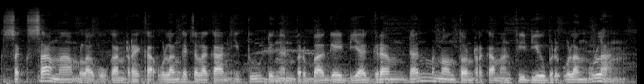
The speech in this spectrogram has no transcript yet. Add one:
seksama melakukan reka ulang kecelakaan itu dengan berbagai diagram dan menonton rekaman video berulang-ulang.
